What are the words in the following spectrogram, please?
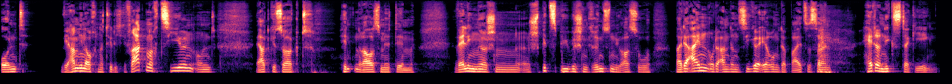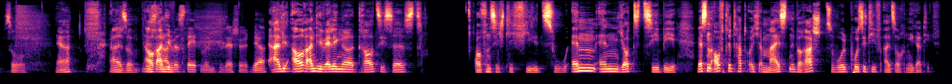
Und wir haben ihn auch natürlich gefragt nach Zielen und er hat gesagt, hinten raus mit dem Wellingerschen, äh, spitzbübischen Grinsen, ja, so bei der einen oder anderen Siegerehrung dabei zu sein, hätte er nichts dagegen. So, ja. Also, auch an die, Statement, sehr schön, ja. Auch an die Wellinger traut sich selbst offensichtlich viel zu. MNJCB. Wessen Auftritt hat euch am meisten überrascht, sowohl positiv als auch negativ?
